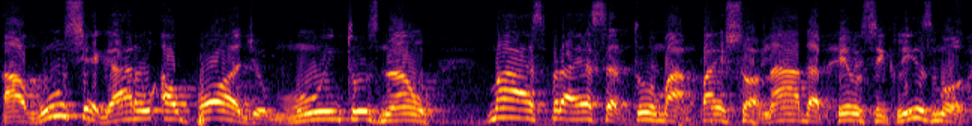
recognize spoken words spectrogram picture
Alguns chegaram ao pódio, muitos não. Mas para essa turma apaixonada pelo ciclismo,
